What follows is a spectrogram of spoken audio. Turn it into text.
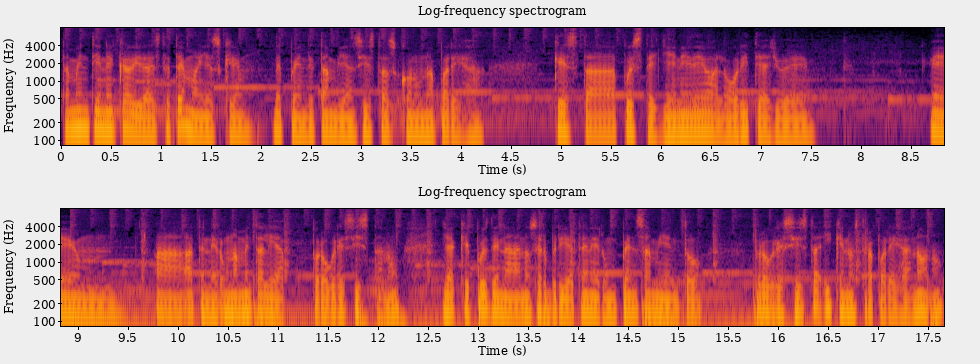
también tiene cabida este tema y es que depende también si estás con una pareja que está pues te llene de valor y te ayude A, tener una mentalidad progresista, ¿no? Ya que pues de nada nos serviría tener un pensamiento progresista y que nuestra pareja no, ¿no?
